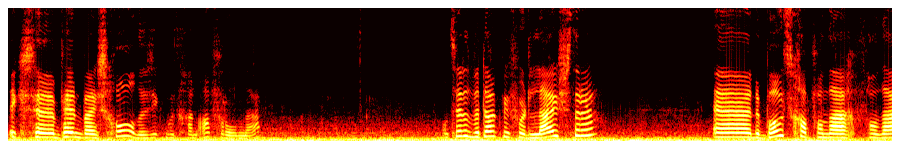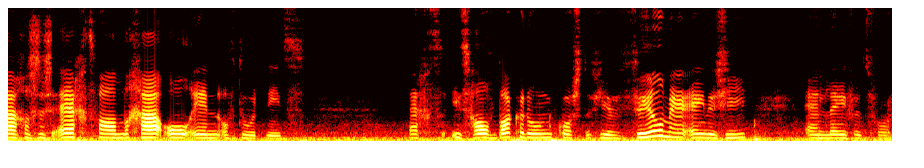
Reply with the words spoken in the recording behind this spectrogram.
Ik uh, ben bij school, dus ik moet gaan afronden. Ontzettend bedankt weer voor het luisteren. Uh, de boodschap vandaag, vandaag was dus echt van ga all in of doe het niet. Echt iets halfbakken doen kost je veel meer energie en levert voor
